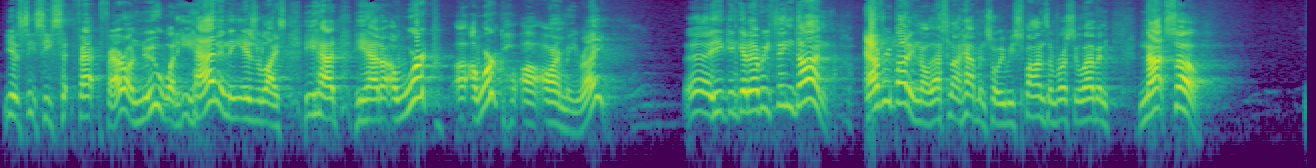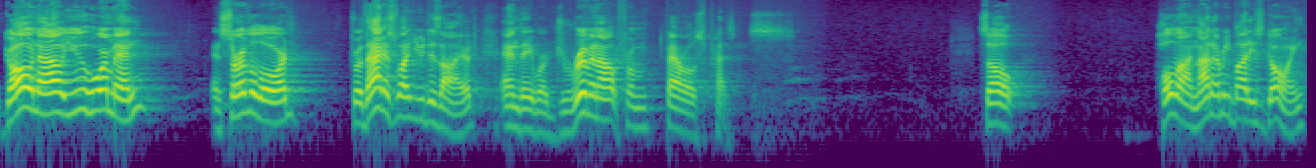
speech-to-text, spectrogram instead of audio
You see, see, Pharaoh knew what he had in the Israelites. He had, he had a work, a work uh, army, right? Uh, he can get everything done. Everybody, no, that's not happening. So he responds in verse 11, not so. Go now, you who are men, and serve the Lord, for that is what you desired. And they were driven out from Pharaoh's presence. So, hold on, not everybody's going.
